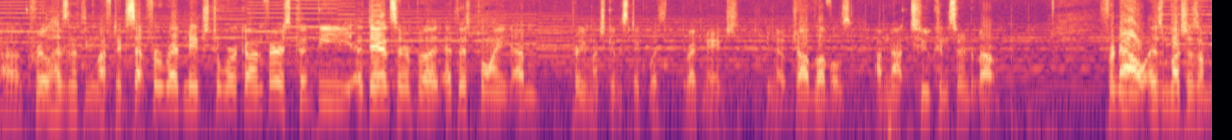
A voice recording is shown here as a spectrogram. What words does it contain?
Uh, Krile has nothing left except for Red Mage to work on. Faris could be a dancer, but at this point, I'm pretty much going to stick with Red Mage. You know, job levels, I'm not too concerned about for now, as much as I'm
